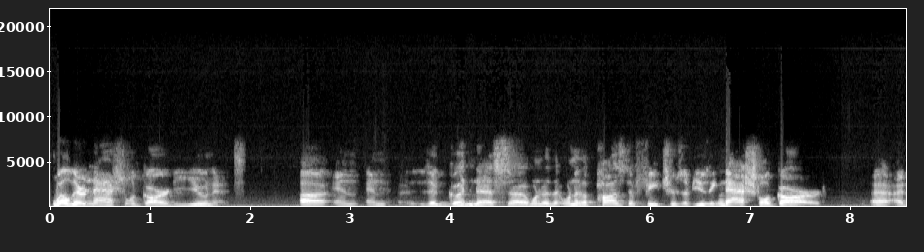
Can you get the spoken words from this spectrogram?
Well, they're National Guard units. Uh, and and the goodness, uh, one of the one of the positive features of using National Guard, uh, I,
